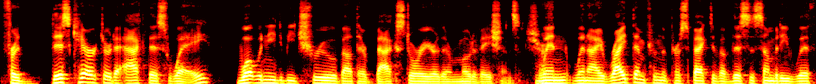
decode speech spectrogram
for this character to act this way? What would need to be true about their backstory or their motivations. Sure. When when I write them from the perspective of this is somebody with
